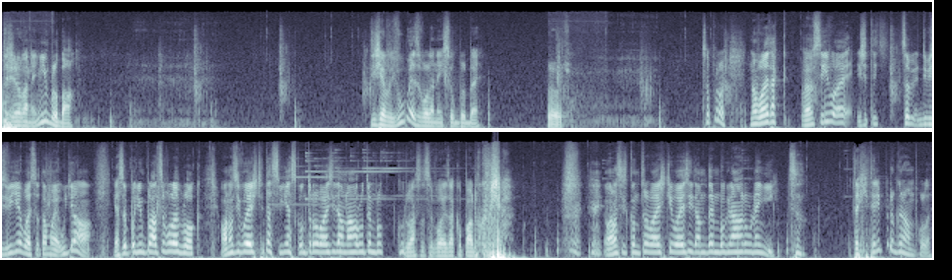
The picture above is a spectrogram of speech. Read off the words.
ta želva není blbá. Ty želvy vůbec, vole, nejsou blbé. Proč? Co proč? No vole, tak vem si, vole, že ty, co, kdybys viděl, vole, co tam moje udělala. Já jsem pod ním plácel, vole, blok. A ona si, vole, ještě ta svině zkontrolovala, jestli tam nahoru ten blok, kurva, jsem se, vole, zakopal do koša. ona si zkontrolovala ještě, vole, jestli tam ten blok nahoru není. Co? To je chytrý program, vole.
